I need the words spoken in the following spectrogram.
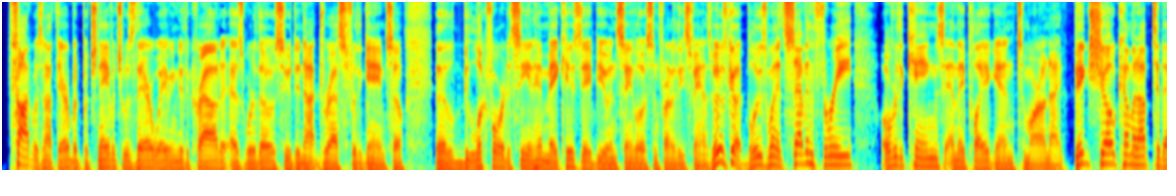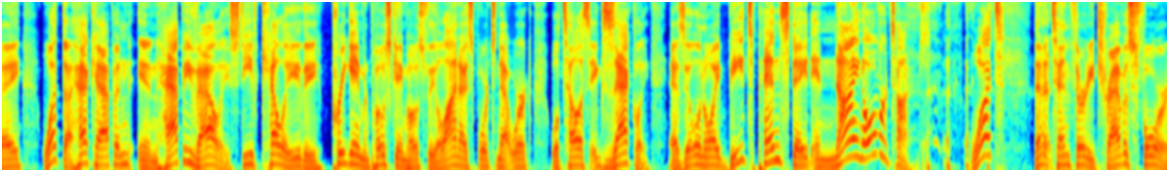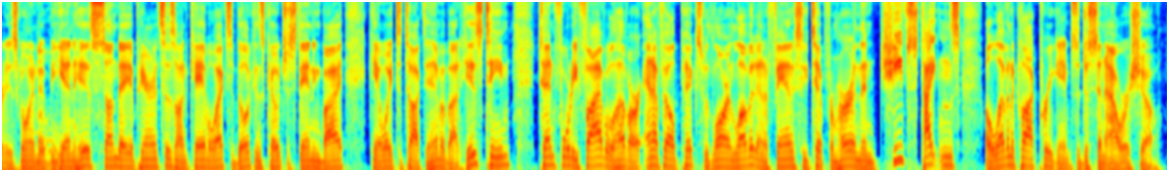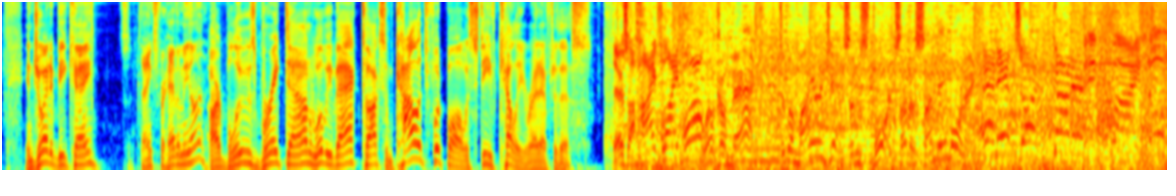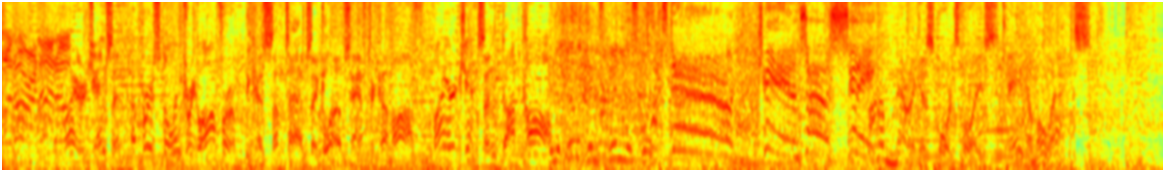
Saad was not there, but Buchnevich was there waving to the crowd, as were those who did not dress for the game. So uh, look forward to seeing him make his debut in St. Louis in front of these fans. But it was good. Blues win at 7 3 over the Kings, and they play again tomorrow night. Big show coming up today. What the heck happened in Happy Valley? Steve Kelly, the pregame and postgame host for the Illini Sports Network, will tell us exactly as Illinois beats Penn State in nine overtimes. what? Then at 10:30, Travis Ford is going to begin oh. his Sunday appearances on KMOX. The Billikens coach is standing by. Can't wait to talk to him about his team. 10:45, we'll have our NFL picks with Lauren Lovett and a fantasy tip from her, and then Chiefs Titans 11 o'clock pregame. So just an hour show. Enjoyed it, BK. Thanks for having me on. Our Blues breakdown. We'll be back. Talk some college football with Steve Kelly right after this. There's a high fly ball, Welcome back to the Meyer Jensen Sports on a Sunday morning. and it's a gunner. Big fly, Nolan Arenado. Meyer Jensen, a personal injury law firm, because sometimes the gloves have to come off. MeyerJensen.com. And the Billikens win this one. Touchdown, Kansas City. On America's Sports Voice, KMOX.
